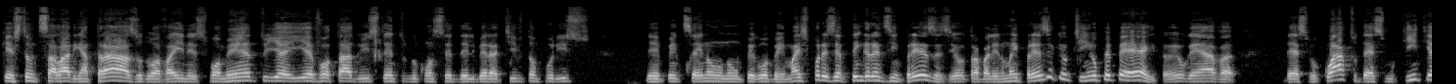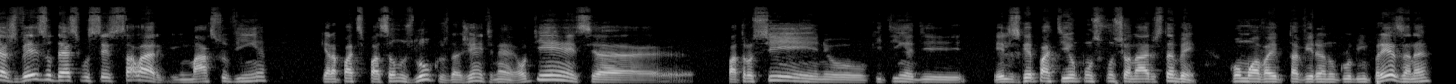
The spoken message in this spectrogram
questão de salário em atraso do Havaí nesse momento, e aí é votado isso dentro do Conselho Deliberativo, então por isso, de repente, isso aí não, não pegou bem. Mas, por exemplo, tem grandes empresas, eu trabalhei numa empresa que eu tinha o PPR, então eu ganhava 14, 15 e às vezes o 16 salário. Em março vinha, que era participação nos lucros da gente, né? Audiência, patrocínio, que tinha de. Eles repartiam com os funcionários também. Como o Havaí está virando um clube empresa, né?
